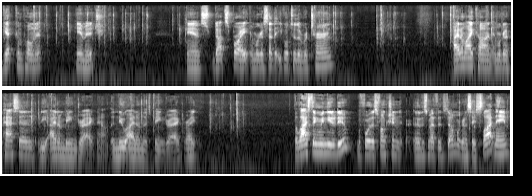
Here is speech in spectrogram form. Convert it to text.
get component image and dot sprite and we're going to set that equal to the return item icon and we're going to pass in the item being dragged now the new item that's being dragged right the last thing we need to do before this function, uh, this method's done, we're going to say slot name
